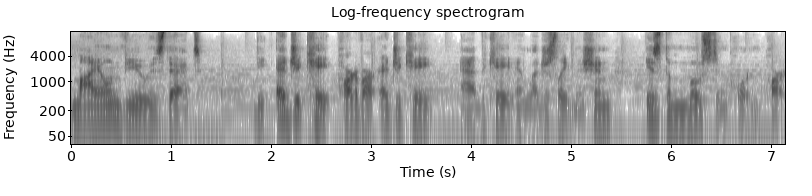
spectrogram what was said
My own view is that the educate part of our educate, advocate, and legislate mission is the most important part.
